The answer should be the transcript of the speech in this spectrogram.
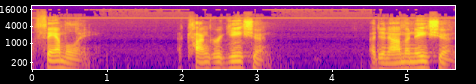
a family, congregation, a denomination,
